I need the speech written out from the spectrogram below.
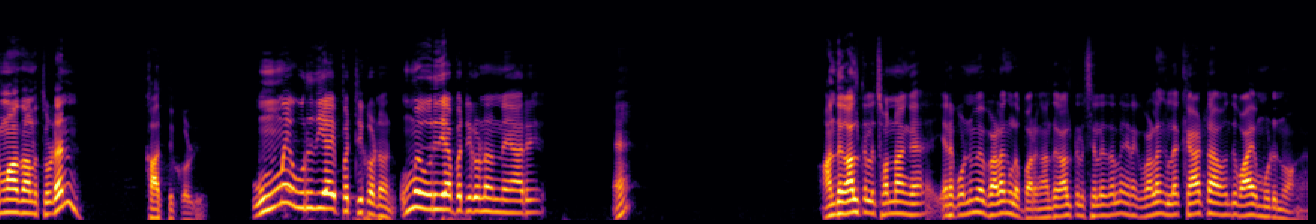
சமாதானத்துடன் காத்துக்கொள்ளும் உண்மை உறுதியாய் பற்றி கொண்டவன். உண்மை உறுதியாக பற்றி கொண்டவன் யாரு? அந்த காலத்தில் சொன்னாங்க எனக்கு ஒன்றுமே விளங்கலை பாருங்கள் அந்த காலத்தில் சில இதெல்லாம் எனக்கு விளங்கலை கேட்டால் வந்து வாயை மூடுனுவாங்க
